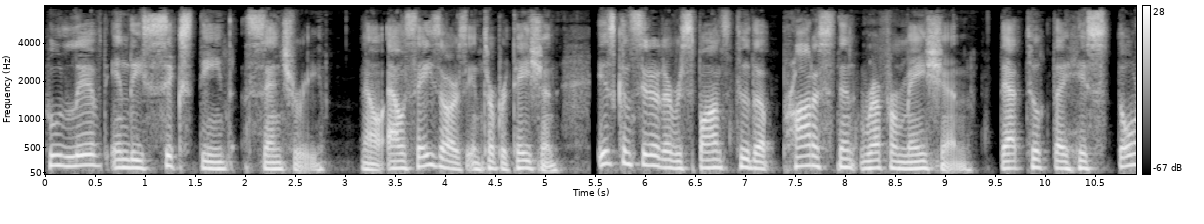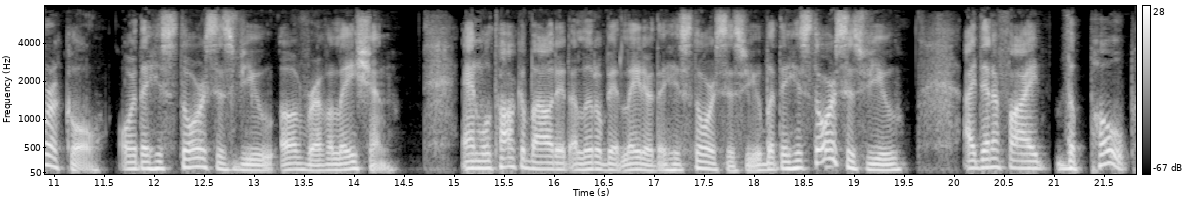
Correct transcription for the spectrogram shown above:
who lived in the 16th century. Now, Alcazar's interpretation is considered a response to the Protestant Reformation that took the historical or the historicist view of Revelation. And we'll talk about it a little bit later, the historicist view. But the historicist view identified the Pope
